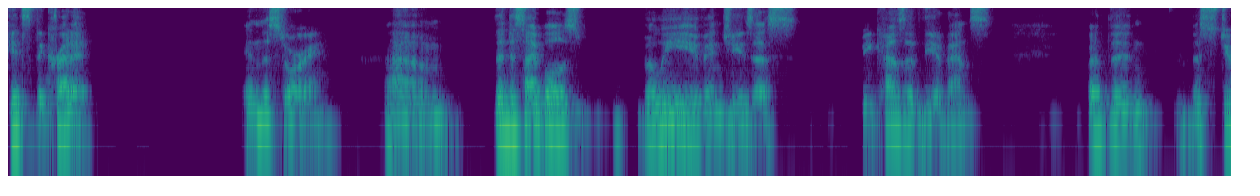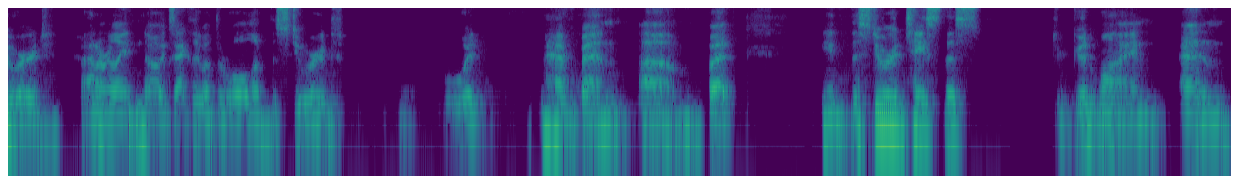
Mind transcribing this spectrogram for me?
gets the credit in the story. Um, the disciples believe in Jesus because of the events, but the the steward, I don't really know exactly what the role of the steward would have been, um, but he, the steward tastes this good wine and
